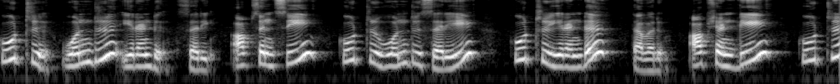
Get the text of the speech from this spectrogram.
கூற்று ஒன்று இரண்டு சரி. ஆப்ஷன் சி கூற்று ஒன்று சரி. கூற்று இரண்டு தவறு. ஆப்ஷன் டி கூற்று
